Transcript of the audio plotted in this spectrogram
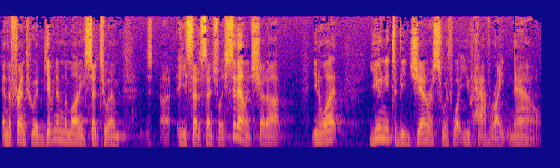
And the friend who had given him the money said to him, uh, He said essentially, Sit down and shut up. You know what? You need to be generous with what you have right now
